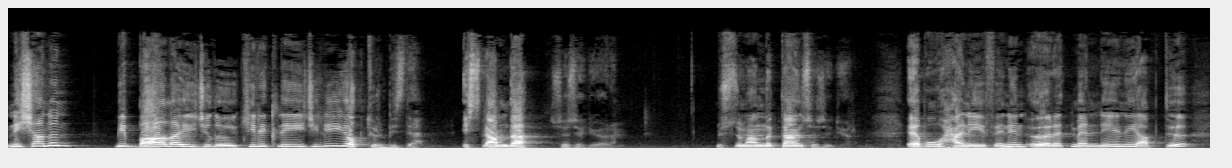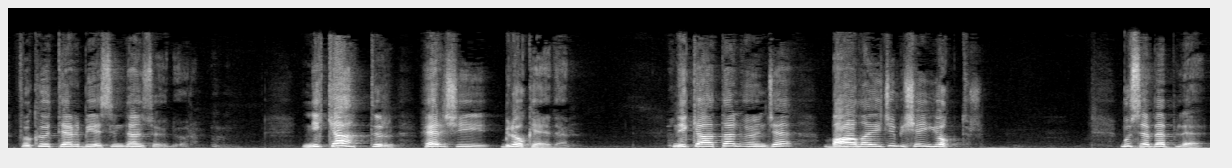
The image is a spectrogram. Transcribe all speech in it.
Nişanın bir bağlayıcılığı, kilitleyiciliği yoktur bizde. İslam'da söz ediyorum. Müslümanlıktan söz ediyorum. Ebu Hanife'nin öğretmenliğini yaptığı fıkıh terbiyesinden söylüyorum. Nikahtır her şeyi bloke eden. Nikahtan önce bağlayıcı bir şey yoktur. Bu sebeple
